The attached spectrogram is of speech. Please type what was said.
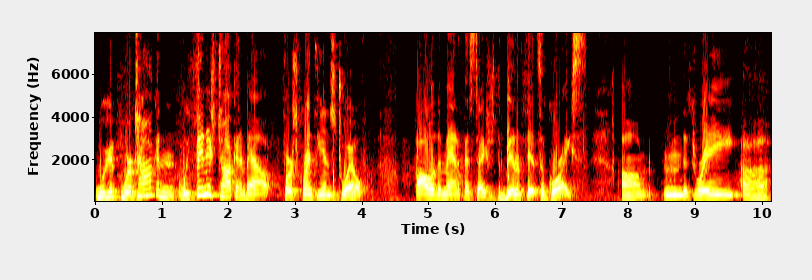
we're, we're talking, we finished talking about 1 Corinthians 12, all of the manifestations, the benefits of grace. Um, mm, the three uh,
